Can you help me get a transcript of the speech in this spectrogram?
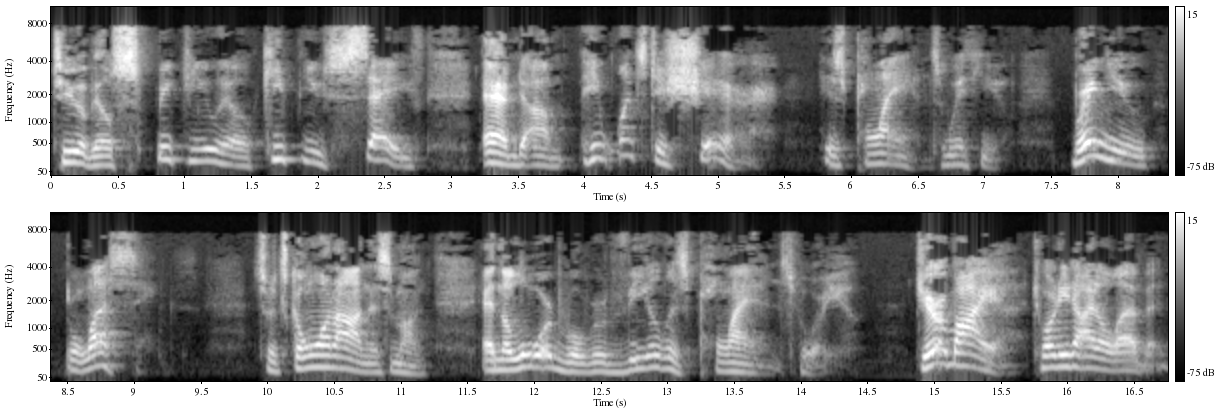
to him. He'll speak to you. He'll keep you safe. And um, he wants to share his plans with you, bring you blessings. So what's going on this month. And the Lord will reveal his plans for you. Jeremiah 29:11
